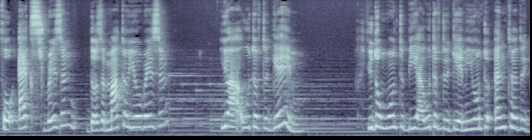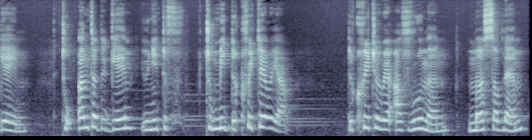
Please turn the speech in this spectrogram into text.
for X reason, doesn't matter your reason, you are out of the game. You don't want to be out of the game. You want to enter the game. To enter the game, you need to to meet the criteria. The criteria of women, most of them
